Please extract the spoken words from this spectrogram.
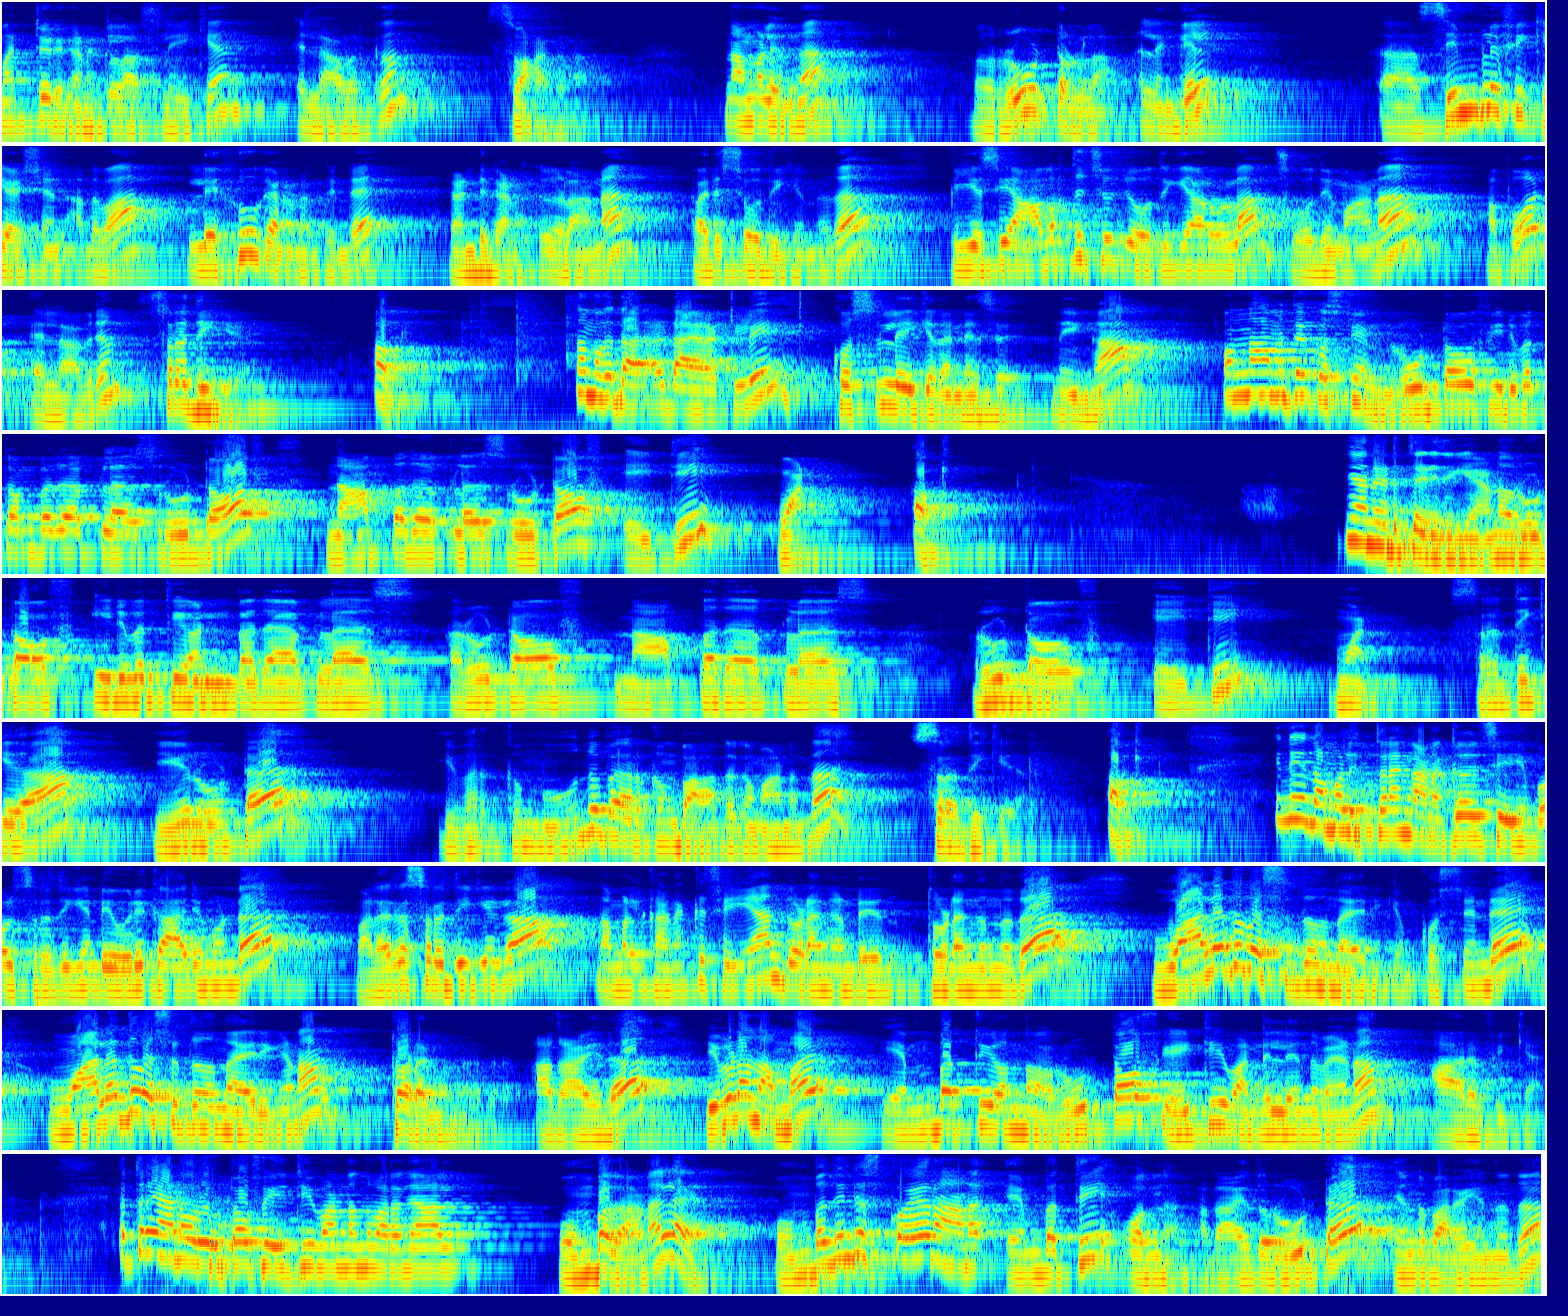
മറ്റൊരു കണക്ക് ക്ലാസ്സിലേക്ക് എല്ലാവർക്കും സ്വാഗതം. നമ്മളിന്ന് റൂട്ടുള്ള അല്ലെങ്കിൽ സിംപ്ലിഫിക്കേഷൻ അഥവാ ലഘൂകരണത്തിന്റെ രണ്ട് കണക്കുകളാണ് പരിശോധിക്കുന്നത്. പി എസ് സി ആവർത്തിച്ച് ചോദിക്കാറുള്ള ചോദ്യമാണ്. അപ്പോൾ എല്ലാവരും ശ്രദ്ധിക്കുക. ഓക്കെ നമുക്ക് ഡയറക്റ്റ്ലി ക്വസ്റ്റിനിലേക്ക് തന്നെ നീങ്ങാം. ഒന്നാമത്തെ ക്വസ്റ്റ്യൻ റൂട്ട് ഓഫ് ഇരുപത്തൊമ്പത് പ്ലസ് റൂട്ട് ഓഫ് നാൽപ്പത് plus root of eighty one okay ഞാൻ എടുത്തെഴുതുകയാണ് റൂട്ട് ഓഫ് ഇരുപത്തി ഒൻപത് പ്ലസ് റൂട്ട് ഓഫ് നാൽപ്പത് plus root of eighty one. ശ്രദ്ധിക്കുക. ഈ റൂട്ട് ഇവർക്ക് മൂന്ന് പേർക്കും ബാധകമാണെന്ന് ശ്രദ്ധിക്കുക. ഓക്കെ. ഇനി നമ്മൾ ഇത്തരം കണക്ക് ചെയ്യുമ്പോൾ ശ്രദ്ധിക്കേണ്ട ഒരു കാര്യമുണ്ട്. വളരെ ശ്രദ്ധിക്കുക. നമ്മൾ കണക്ക് ചെയ്യാൻ തുടങ്ങേണ്ട തുടങ്ങുന്നത് വലതുവശത്ത് നിന്നായിരിക്കും. ക്വസ്റ്റ്യന്റെ വലതുവശത്ത് നിന്നായിരിക്കണം തുടങ്ങുന്നത്. അതായത് ഇവിടെ നമ്മൾ എൺപത്തി ഒന്ന് റൂട്ട് ഓഫ് എയ്റ്റി വണ്ണിൽ നിന്ന് വേണം ആരംഭിക്കാൻ. എത്രയാണ് റൂട്ട് ഓഫ് എയ്റ്റി വൺ എന്ന് പറഞ്ഞാൽ? ഒമ്പതാണ് അല്ലേ? ഒമ്പതിന്റെ സ്ക്വയർ ആണ് എൺപത്തി ഒന്ന് അതായത് റൂട്ട് എന്ന് പറയുന്നത്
